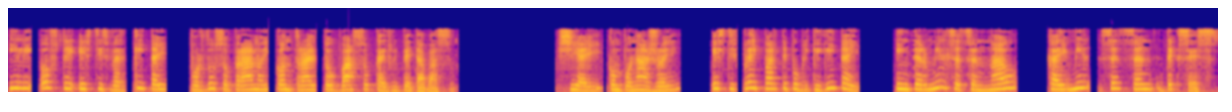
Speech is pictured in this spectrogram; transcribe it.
ili ofte estis verkitai por soprano y contralto basso kaj ripeta basso. Ŝiaj komponaĵoj estis plejparte publikigitaj inter 1709 kaj 1716.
